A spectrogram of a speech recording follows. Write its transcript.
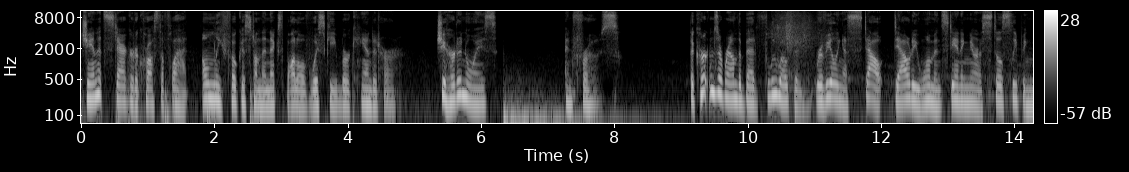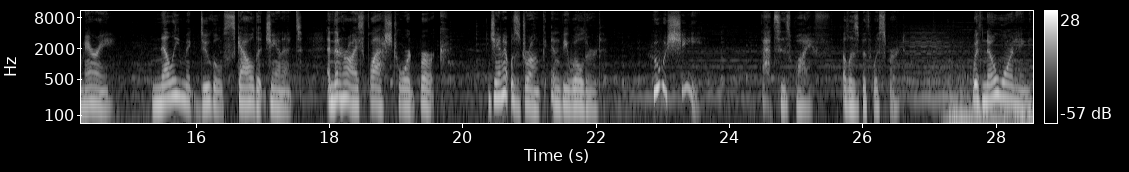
Janet staggered across the flat, only focused on the next bottle of whiskey Burke handed her. She heard a noise and froze. The curtains around the bed flew open, revealing a stout, dowdy woman standing near a still sleeping Mary. Nellie McDougal scowled at Janet, and then her eyes flashed toward Burke. Janet was drunk and bewildered. Who was she? That's his wife, Elizabeth whispered. With no warning,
